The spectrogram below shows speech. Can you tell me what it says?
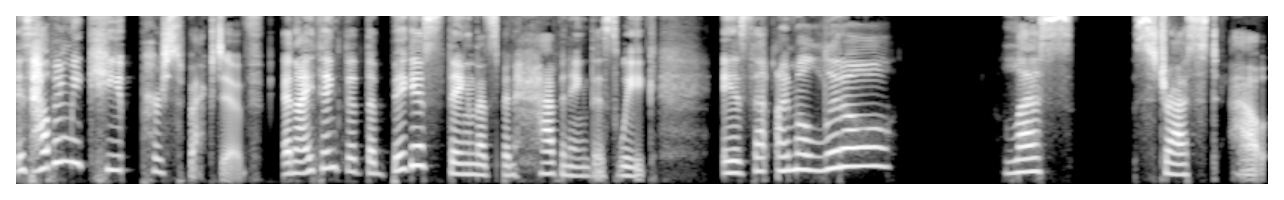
is helping me keep perspective. And I think that the biggest thing that's been happening this week is that I'm a little less stressed out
